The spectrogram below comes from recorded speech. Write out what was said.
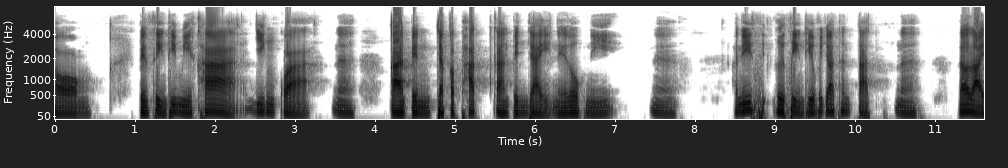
ทอง เป็นสิ่งที่มีค่ายิ่งกว่านะการเป็นจักรพรรดิการเป็นใหญ่ในโลกนี้นะอันนี้คือสิ่งที่พระเจ้าท่านตัดนะแล้วหลาย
